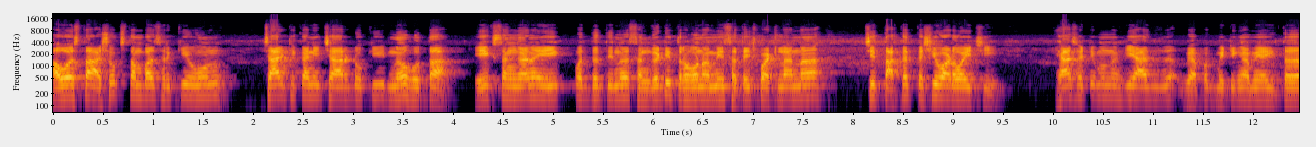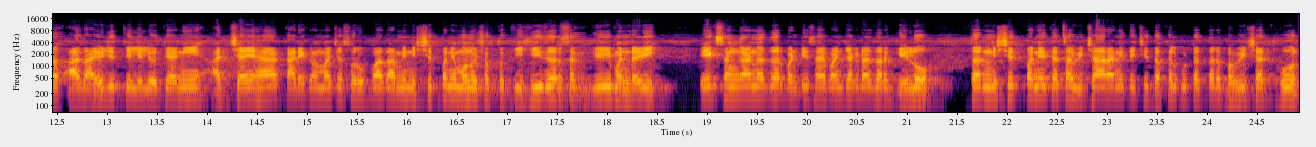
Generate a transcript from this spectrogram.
अवस्था अशोक स्तंभासारखी होऊन चार ठिकाणी चार डोकी न होता एक संघानं एक पद्धतीनं संघटित राहून आम्ही सतेज पाटलांना ची ताकद कशी वाढवायची? ह्यासाठी म्हणून ही आज व्यापक मिटिंग आम्ही इथं आज आयोजित केलेली होती आणि आजच्या ह्या कार्यक्रमाच्या स्वरूपात आम्ही निश्चितपणे म्हणू शकतो की ही जर सगळी मंडळी एक संघानं जर बंटी साहेबांच्याकडे जर गेलो तर निश्चितपणे त्याचा विचार आणि त्याची दखल कुठं तर भविष्यात होऊन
